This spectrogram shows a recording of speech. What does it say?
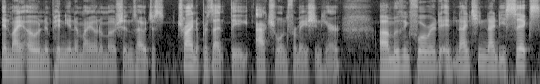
in my own opinion and my own emotions. I was just trying to present the actual information here. Uh, moving forward, in 1996,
